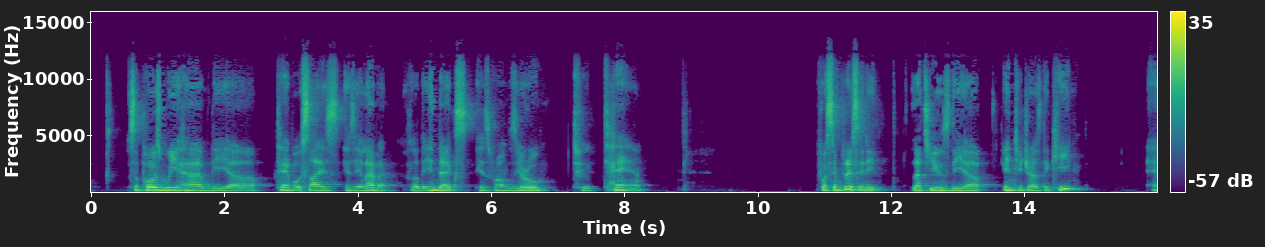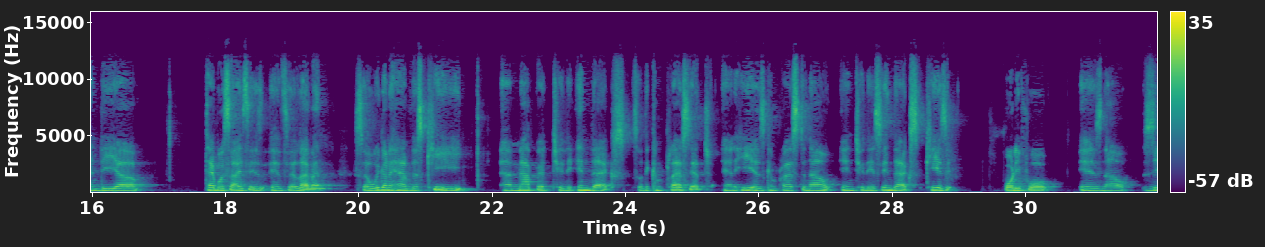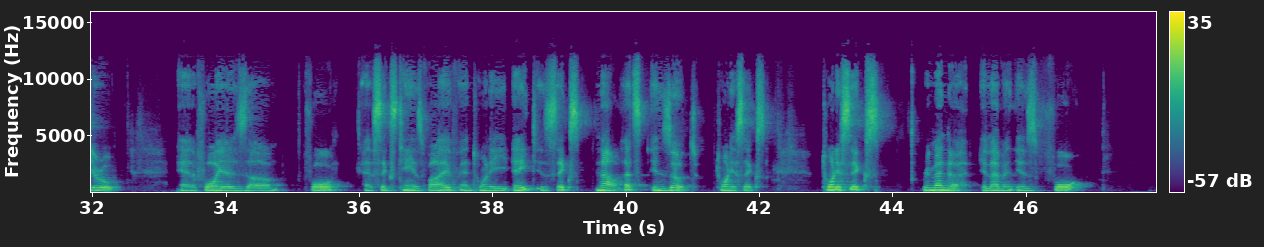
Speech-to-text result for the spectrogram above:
suppose we have the uh, table size is 11. So the index is from 0 to 10. For simplicity, let's use the uh, integer as the key. And the uh, table size is, is 11. So we're going to have this key uh, map it to the index. So they compress it, and he is compressed now into this index. Key is 44 is now zero, and four is um, four, and 16 is five, and 28 is six. Now let's insert 26. 26, remember 11 is four,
